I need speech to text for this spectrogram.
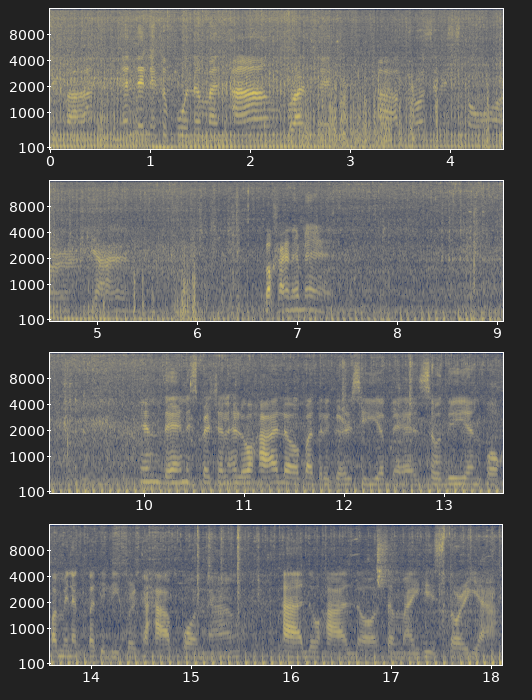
Diba? And then ito po naman ang branded uh, grocery store. Yan. Baka naman. And then, special halo-halo, Padre Garcia Bell. So, diyan po kami nagpa-deliver kahapon ng halo-halo sa may historia.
